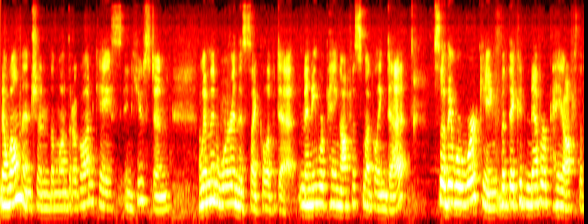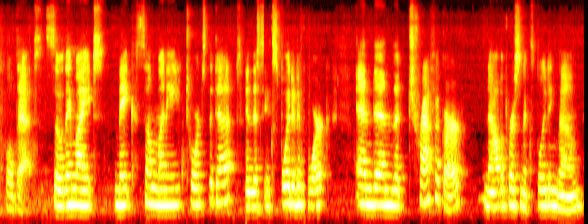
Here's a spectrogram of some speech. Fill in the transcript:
Noel mentioned, the Mondragon case in Houston, Women were in this cycle of debt. Many were paying off a smuggling debt. So they were working, but they could never pay off the full debt. So they might make some money towards the debt in this exploitative work. And then the trafficker, now the person exploiting them,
